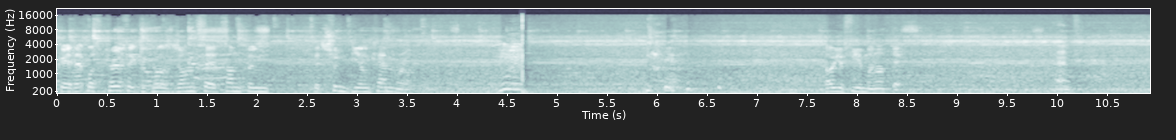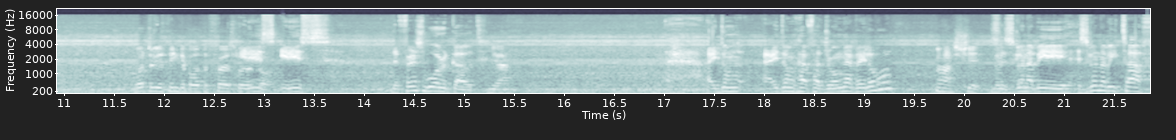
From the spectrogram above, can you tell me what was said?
Okay, that was perfect because John said something that shouldn't be on camera. How you feel, Manote? What do you think about the first workout? is, it is the first workout. Yeah. I don't I don't have a drone available. Ah shit. So it's gonna be it's gonna be tough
